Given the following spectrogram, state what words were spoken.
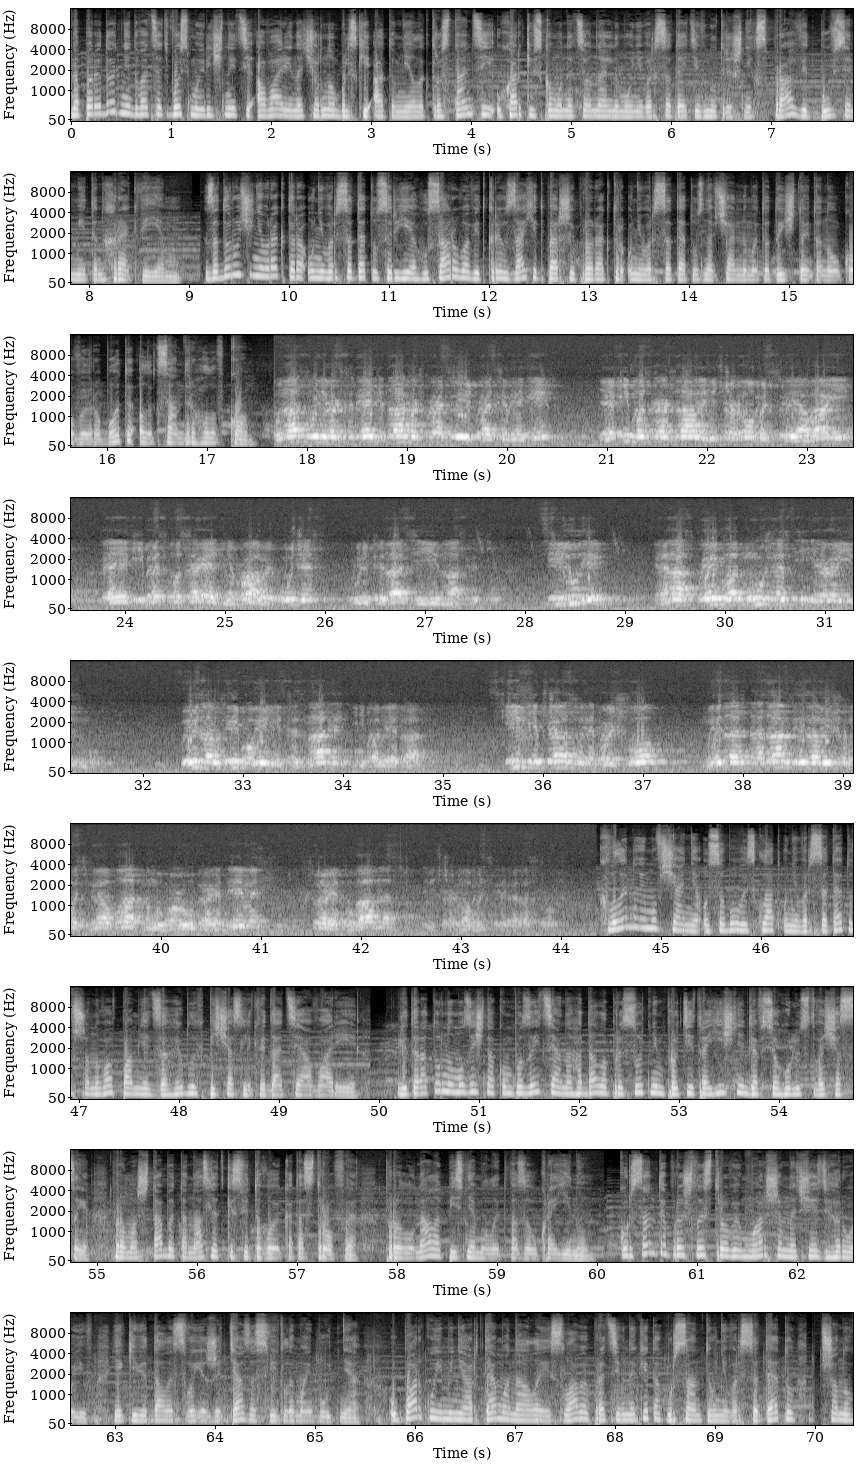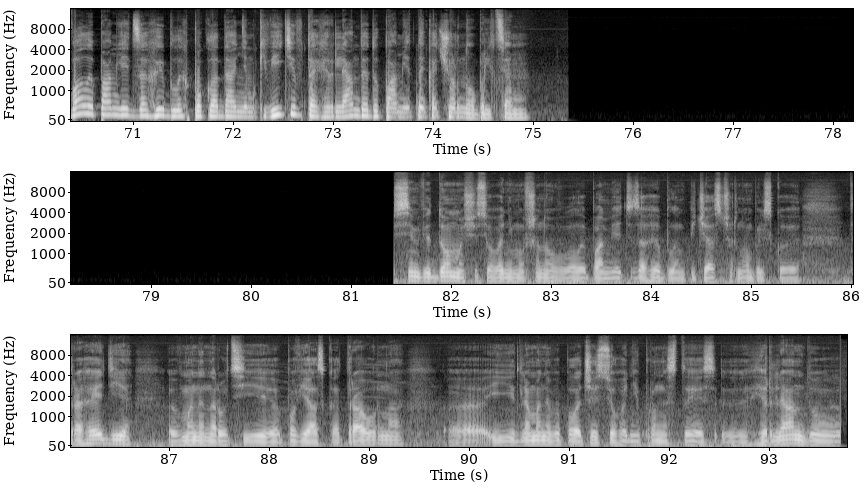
Напередодні 28-ї річниці аварії на Чорнобильській атомній електростанції у Харківському національному університеті внутрішніх справ відбувся мітинг реквієм. За дорученням ректора університету Сергія Гусарова відкрив захід перший проректор університету з навчально-методичної та наукової роботи Олександр Головко. У нас в університеті також працюють працівники, які постраждали від Чорнобильської аварії та які безпосередньо брали участь у ліквідації її наслідків. Ці люди для нас приклад мужності і героїзму. Ви завжди повинні це знати і пам'ятати. Скільки б часу не пройшло, ми за- назавжди залишимось в неоплатному боргу перед тими, хто рятував нас від Чорнобильської катастрофи. Хвилиною мовчання особовий склад університету вшанував пам'ять загиблих під час ліквідації аварії. Літературно-музична композиція нагадала присутнім про ті трагічні для всього людства часи, про масштаби та наслідки світової катастрофи. Пролунала пісня Молитва за Україну. Курсанти пройшли стровим маршем на честь героїв, які віддали своє життя за світле майбутнє. У парку імені Артема на Алеї Слави працівники та курсанти університету вшанували пам'ять загиблих покладанням квітів та гірлянди до пам'ятника чорнобильцям. Всім відомо, що сьогодні ми вшановували пам'ять загиблим під час Чорнобильської трагедії. В мене на руці пов'язка траурна. Е, І для мене випала честь сьогодні пронести е, гірлянду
